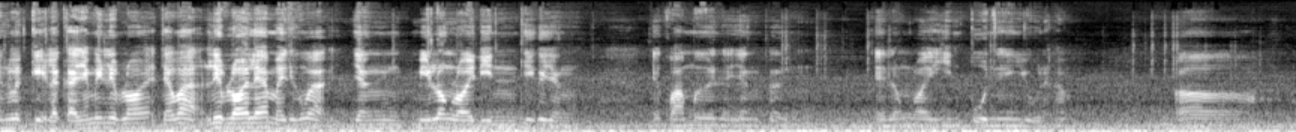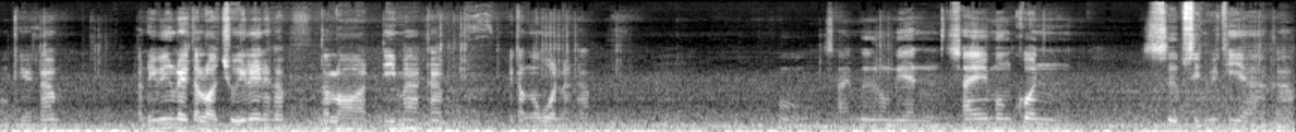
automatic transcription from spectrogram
ยังระเกะระกายยังไม่เรียบร้อย แต่ว่าเรียบร้อยแล้วหมายถึงว่ายังมีร่องรอยดินที่ก็ยังในขวามือเนี่ยยังเพิ่งเห็นร่องรอยหินปูนยังอยู่นะครับเอ่อโอเคครับตอนนี้วิ่งได้ตลอดชุยเลยนะครับ ตลอดดีมากครับ ไม่ต้องกังวลนะครับโอ้ซ้ายมือโรงเรียนชัยมงคลสืบศิลป์วิทยาครับ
